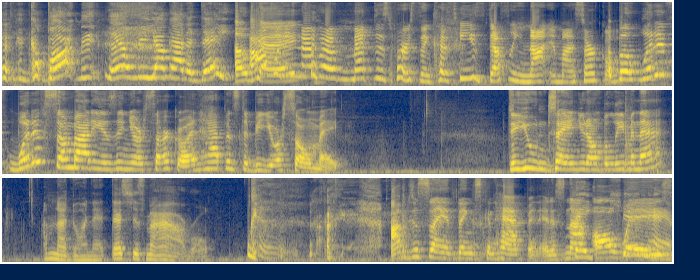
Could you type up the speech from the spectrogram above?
in a compartment. That don't mean y'all got a date. Okay. I would have never met this person because he's definitely not in my circle. But what if what if somebody is in your circle and happens to be your soulmate? Do you saying you don't believe in that? I'm not doing that. That's just my how I roll. I'm just saying things can happen, and it's not can always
